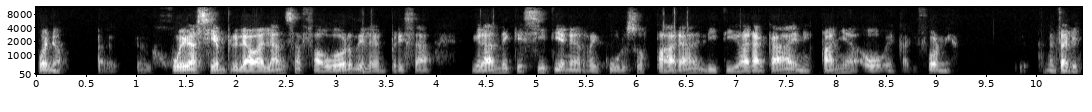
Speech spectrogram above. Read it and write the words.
bueno, eh, juega siempre la balanza a favor de la empresa grande que sí tiene recursos para litigar acá en España o en California. Natalia.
